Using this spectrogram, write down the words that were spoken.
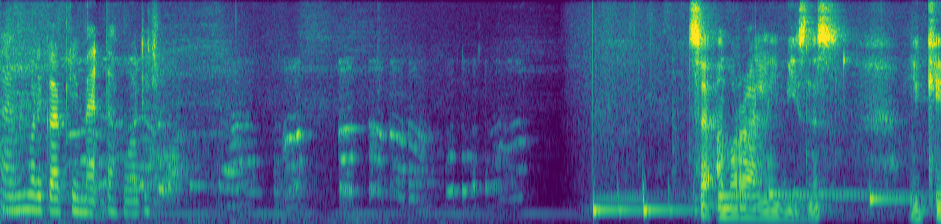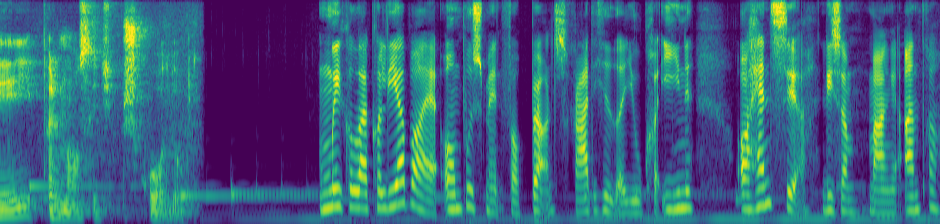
Ja, nu må det godt blive mandag hurtigt. Це аморальний бізнес, який приносить шкоду. Mikola Kolierber er ombudsmand for børns rettigheder i Ukraine, og han ser, ligesom mange andre,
